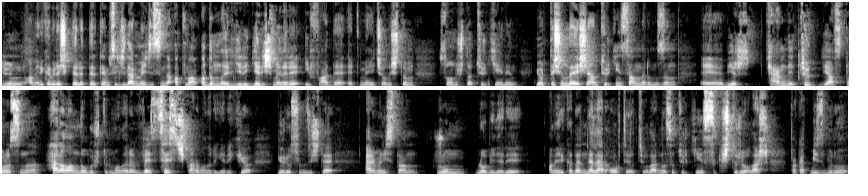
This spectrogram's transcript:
dün Amerika Birleşik Devletleri Temsilciler Meclisi'nde atılan adımla ilgili gelişmeleri ifade etmeye çalıştım. Sonuçta Türkiye'nin yurt dışında yaşayan Türk insanlarımızın e, bir kendi Türk diasporasını her alanda oluşturmaları ve ses çıkarmaları gerekiyor. Görüyorsunuz işte Ermenistan, Rum lobileri Amerika'da neler ortaya atıyorlar, nasıl Türkiye'yi sıkıştırıyorlar. Fakat biz bunu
